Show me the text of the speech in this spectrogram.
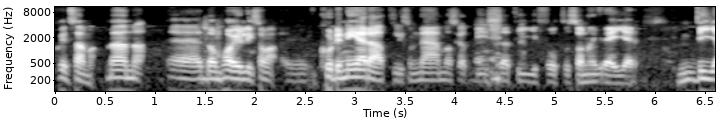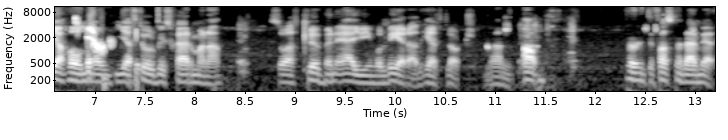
Skitsamma. Men eh, de har ju liksom eh, koordinerat liksom, när man ska visa tifot och sådana grejer via honom, via storbildsskärmarna. Så att klubben är ju involverad, helt klart. Men ja, behöver inte fastna där mer.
